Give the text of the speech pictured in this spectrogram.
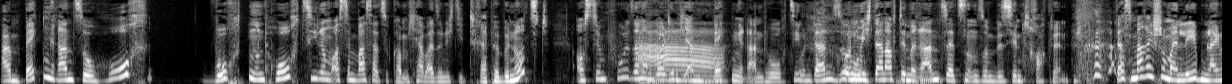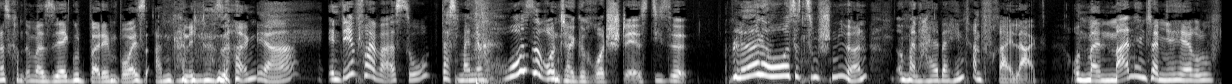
am Beckenrand so hoch wuchten und hochziehen, um aus dem Wasser zu kommen. Ich habe also nicht die Treppe benutzt aus dem Pool, sondern Ah. wollte mich am Beckenrand hochziehen Und dann so- und mich dann auf den Rand setzen und so ein bisschen trocknen. Das mache ich schon mein Leben lang. Das kommt immer sehr gut bei den Boys an, kann ich nur sagen. Ja. In dem Fall war es so, dass meine Hose runtergerutscht ist, diese blöde Hose zum Schnüren und mein halber Hintern frei lag. Und mein Mann hinter mir herruft,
